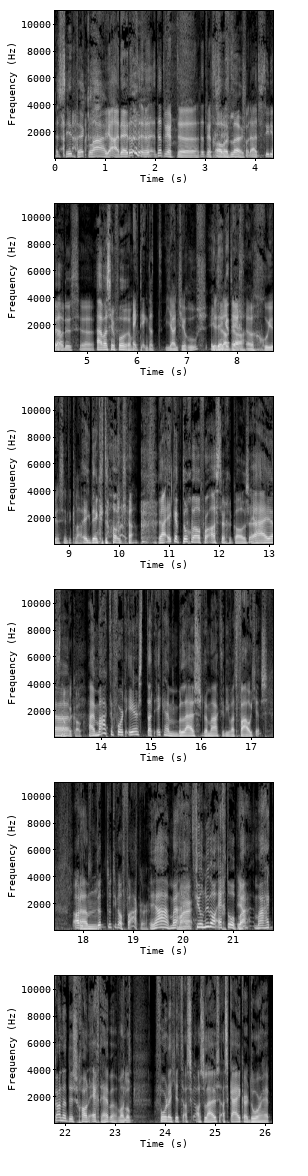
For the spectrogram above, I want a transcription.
Sinterklaas. Ja, nee, dat, eh, dat werd, eh, dat werd Oh, gezegd wat leuk. vanuit de studio. Ja. Dus eh, Hij was in vorm. ik denk dat Jantje Roels Ik is denk wel het wel. echt een goede Sinterklaas. Ik denk het ook, ja. Ja, ik heb toch wel voor Aster gekozen. Ja, hij, snap ik ook. Hij maakte voor het eerst dat ik hem beluisterde, maakte hij wat foutjes. Oh, dat, Ehm, dat doet hij wel vaker. Ja, maar, Maar- het viel nu wel echt op. Ja? Maar, maar hij kan het dus gewoon echt hebben. Want Klopt. Voordat je het als, als, luister, als kijker door hebt,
